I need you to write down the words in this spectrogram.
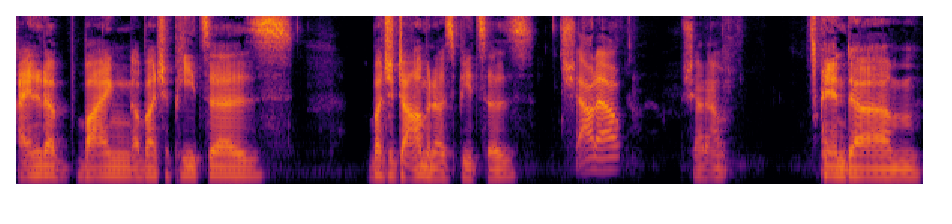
I ended up buying a bunch of pizzas, a bunch of Domino's pizzas. Shout out. Shout out, and um,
